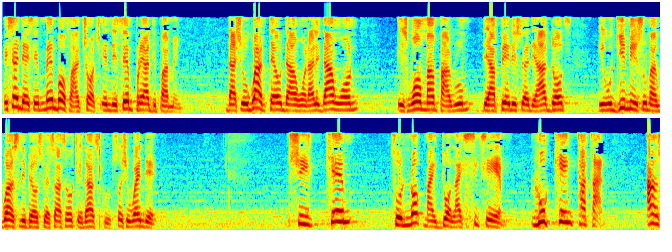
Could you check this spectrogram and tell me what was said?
He said there's a member of our church in the same prayer department that she will go and tell that one. That one is one man per room. They are paid this way, they are adults. he will give me his room and go and sleep elsewhere. So I said, okay, that's good. So she went there. She came to knock my door like 6 a.m., looking tattered and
